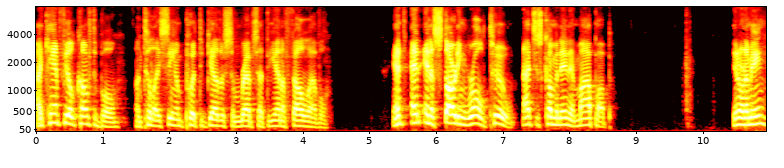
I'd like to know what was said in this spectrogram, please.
I can't feel comfortable until I see him put together some reps at the NFL level. And, and in a starting role, too, not just coming in and mop up. You know what I mean?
